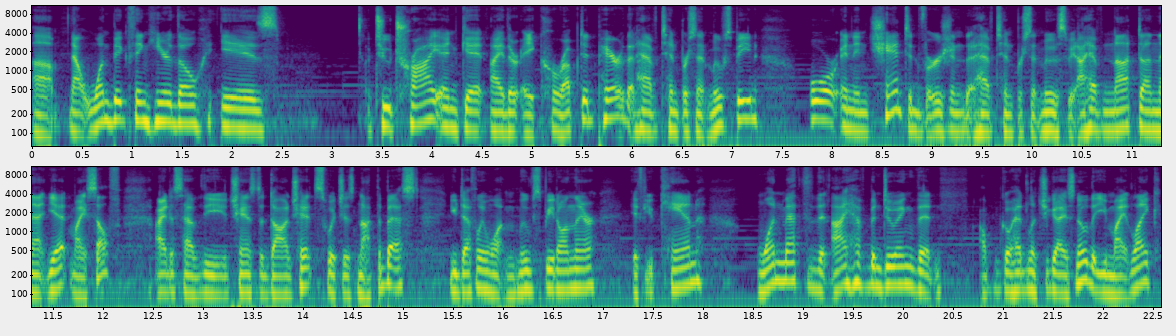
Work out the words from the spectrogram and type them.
Um, now, one big thing here, though, is to try and get either a corrupted pair that have 10% move speed or an enchanted version that have 10% move speed. I have not done that yet myself. I just have the chance to dodge hits, which is not the best. You definitely want move speed on there if you can. One method that I have been doing that I'll go ahead and let you guys know that you might like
